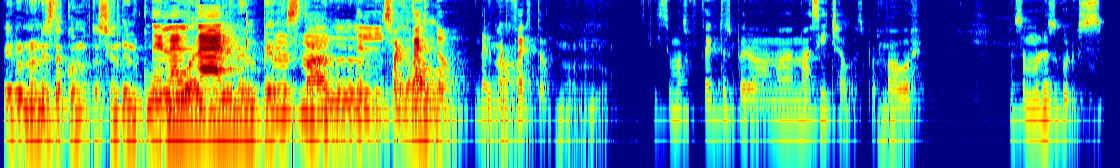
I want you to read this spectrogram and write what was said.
Pero no en esta connotación del gurú ahí en el pedestal del sagrado. Perfecto, del perfecto. No, no, no. Sí somos perfectos, pero no, no así, chavos, por favor. No somos los gurús.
